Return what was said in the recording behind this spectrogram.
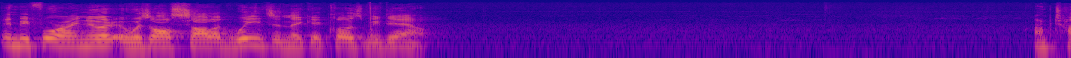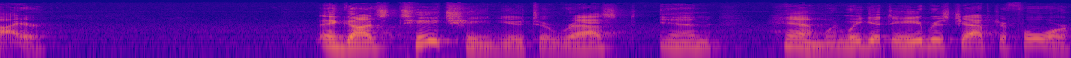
and before I knew it, it was all solid weeds and they could close me down. I'm tired. And God's teaching you to rest in Him. When we get to Hebrews chapter 4,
